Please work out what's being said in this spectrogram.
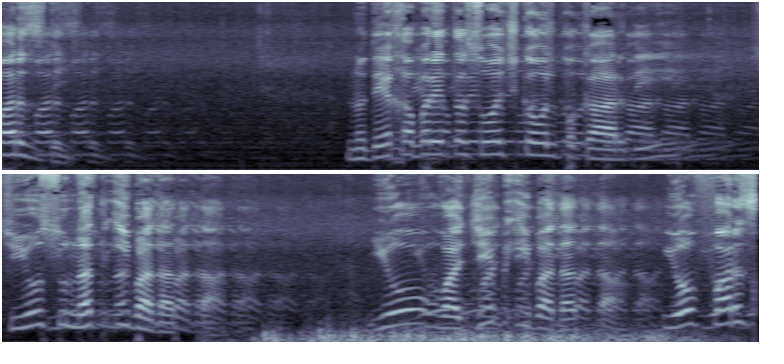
فرض دي. نو دې خبرې ته سوچ کول پکار دي چې يو سنت عبادت ده، يو واجب عبادت ده، يو فرض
